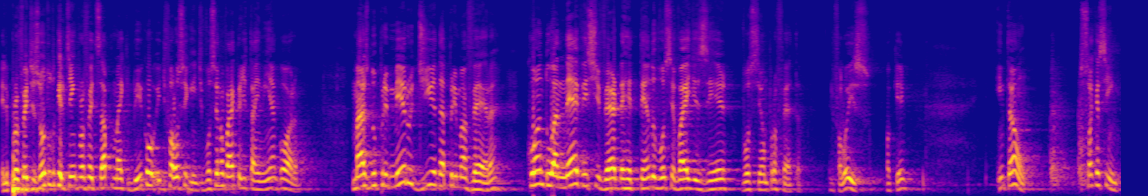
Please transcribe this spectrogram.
ele profetizou tudo que ele tinha que profetizar para o Mike Bickle e falou o seguinte: Você não vai acreditar em mim agora, mas no primeiro dia da primavera, quando a neve estiver derretendo, você vai dizer: Você é um profeta. Ele falou isso ok? Então, só que assim,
